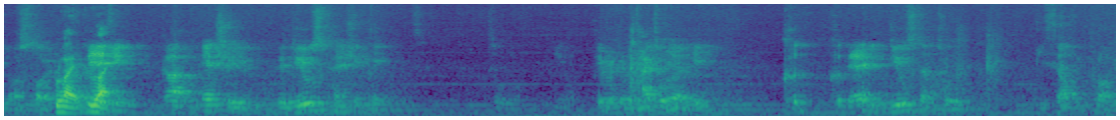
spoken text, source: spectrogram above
your story. Right, right. Got actually reduced pension payments to you know people who retire too early. Could could that induce them to be self-employed?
